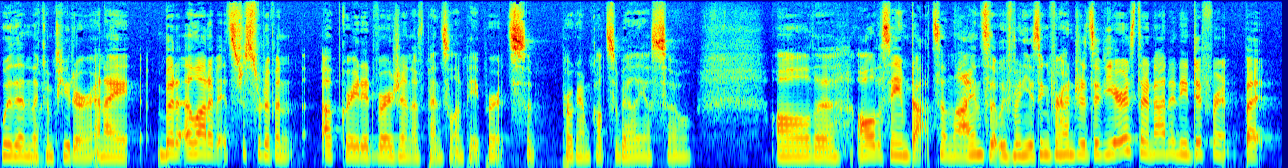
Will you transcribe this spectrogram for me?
within the right. computer and i but a lot of it's just sort of an upgraded version of pencil and paper it's a program called Sibelius. So all the all the same dots and lines that we've been using for hundreds of years, they're not any different, but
